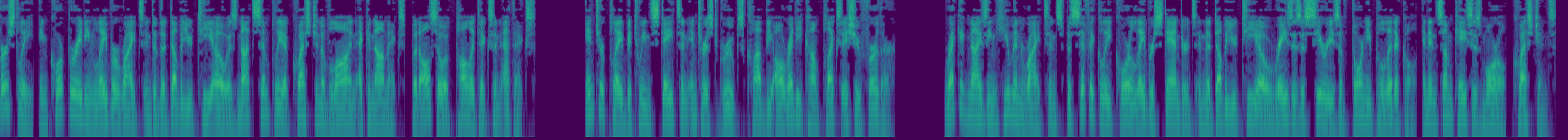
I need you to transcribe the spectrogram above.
Firstly, incorporating labor rights into the WTO is not simply a question of law and economics, but also of politics and ethics. Interplay between states and interest groups cloud the already complex issue further. Recognizing human rights and specifically core labor standards in the WTO raises a series of thorny political, and in some cases moral, questions.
